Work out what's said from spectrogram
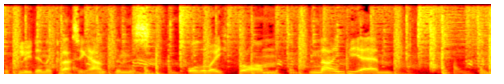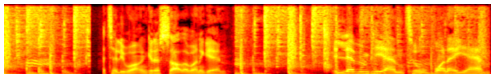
including the classic anthems, all the way from 9 pm. I tell you what, I'm going to start that one again. 11 pm till 1 am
